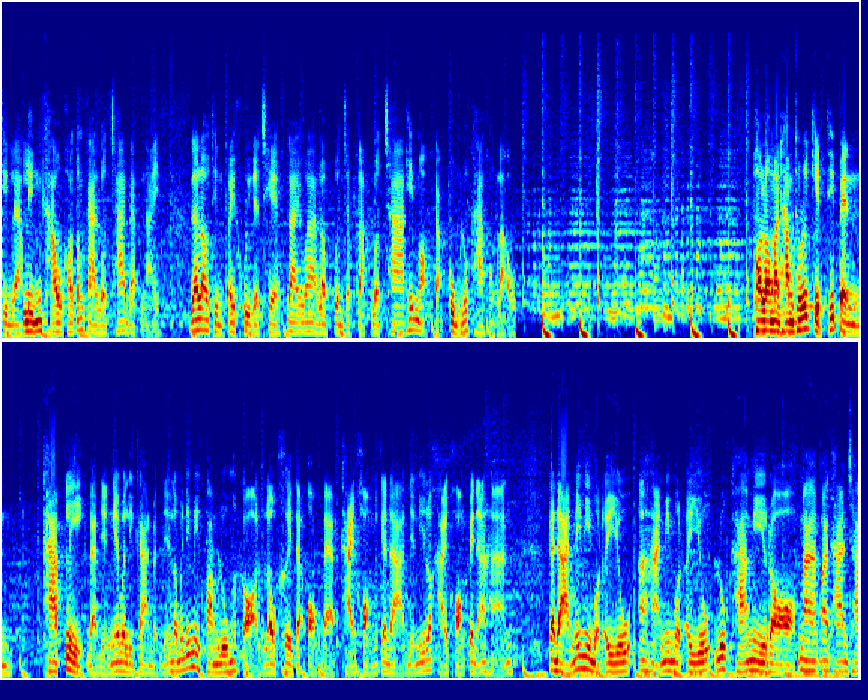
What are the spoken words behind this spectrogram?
ริง ๆ แล้ว ลิ้นเขาเขาต้องการรสชาติแบบไหน แล้วเราถึงไปคุยกับเชฟได้ว่าเราควรจะปรับรสชาติให้เหมาะกับกลุ่มลูกค้าของเรา พอเรามาทำธุรกิจที่เป็นค้าปลีกแบบอย่างเงี้ยบริการแบบนี้เราไม่ได้มีความรู้มาก่อน เราเคยแต่ออกแบบขายของเป็นกระดาษ เดี๋ยวนี้เราขายของเป็นอาหาร กระดาษไม่มีหมดอายุ อาหารมีหมดอายุ ลูกค้ามีรอ มามาทานชา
